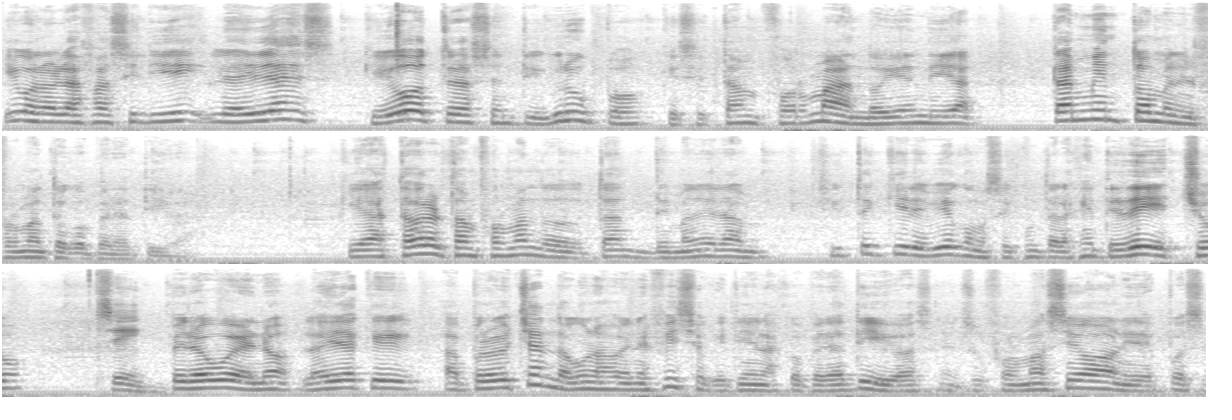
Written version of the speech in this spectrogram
y bueno, la facilidad, la idea es que otros grupos que se están formando hoy en día también tomen el formato cooperativa. Que hasta ahora están formando tan, de manera, si usted quiere, vio cómo se junta la gente, de hecho, Sí. pero bueno, la idea es que aprovechando algunos beneficios que tienen las cooperativas en su formación y después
